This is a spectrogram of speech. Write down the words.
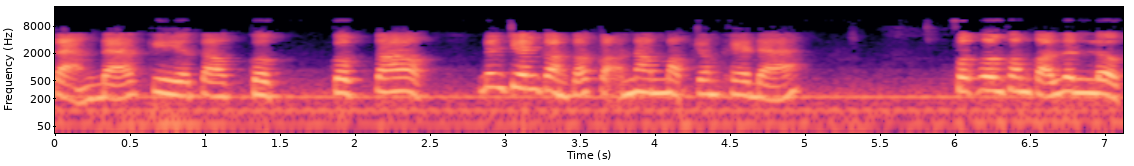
Tảng đá kia to, cực cực to, bên trên còn có cỏ non mọc trong khe đá. Phượng ương không có linh lực,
